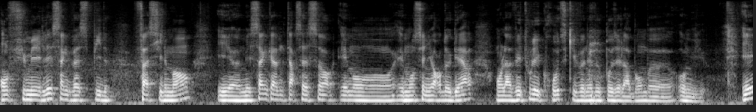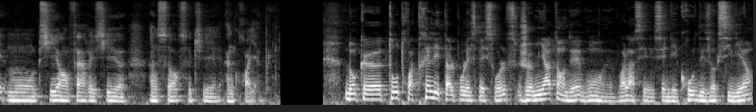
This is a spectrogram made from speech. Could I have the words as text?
ont fumé les 5 Vespides facilement et euh, mes 5 intercessors et mon, et mon seigneur de guerre ont lavé tous les croûtes qui venaient de poser la bombe euh, au milieu. Et mon psy a enfin réussi un sort, ce qui est incroyable. Donc euh, tour 3 très létal pour les Space Wolves. Je m'y attendais. Bon, euh, voilà, c'est des croûtes, des auxiliaires.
